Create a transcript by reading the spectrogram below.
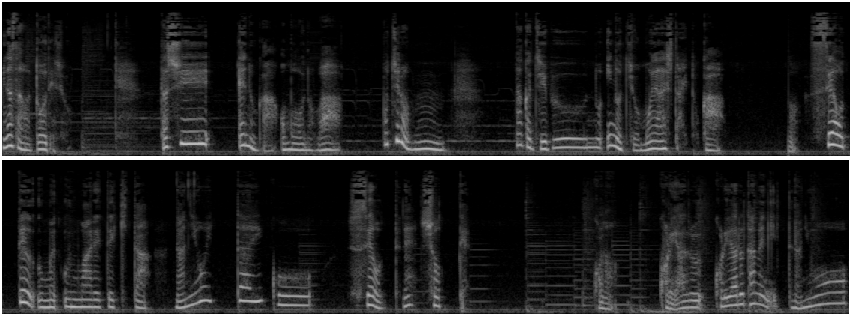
皆さんはどうでしょう？私 N が思うのはもちろんなんか自分の命を燃やしたいとか背負って生まれてきた何を一体こう背負ってね背負ってこのこれやるこれやるためにって何を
